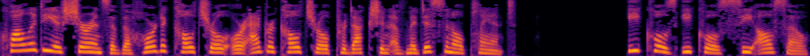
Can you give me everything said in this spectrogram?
Quality assurance of the horticultural or agricultural production of medicinal plant See also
